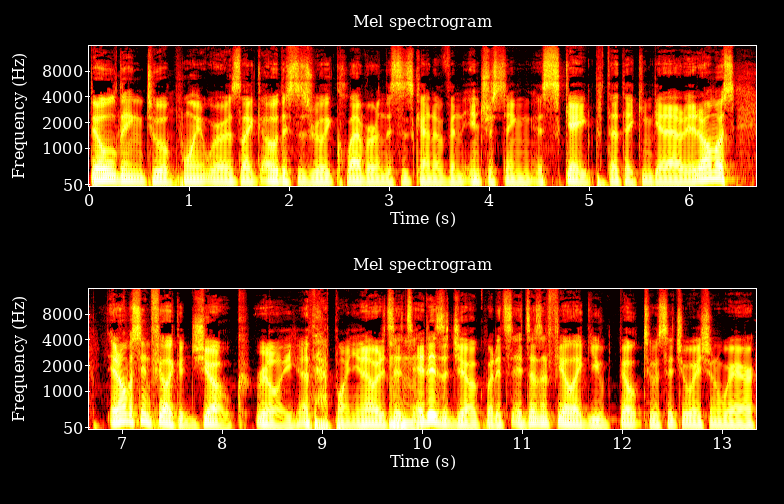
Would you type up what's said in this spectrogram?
building to a point where it's like oh this is really clever and this is kind of an interesting escape that they can get out it almost it almost didn't feel like a joke really at that point you know? It's it's it is a joke but it's it doesn't feel like you've built to a situation where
